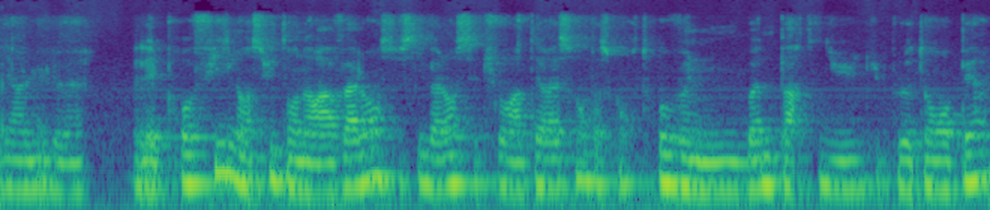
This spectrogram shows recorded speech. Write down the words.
bien lu les profils. Ensuite, on aura Valence aussi. Valence, c'est toujours intéressant parce qu'on retrouve une bonne partie du, du peloton européen.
